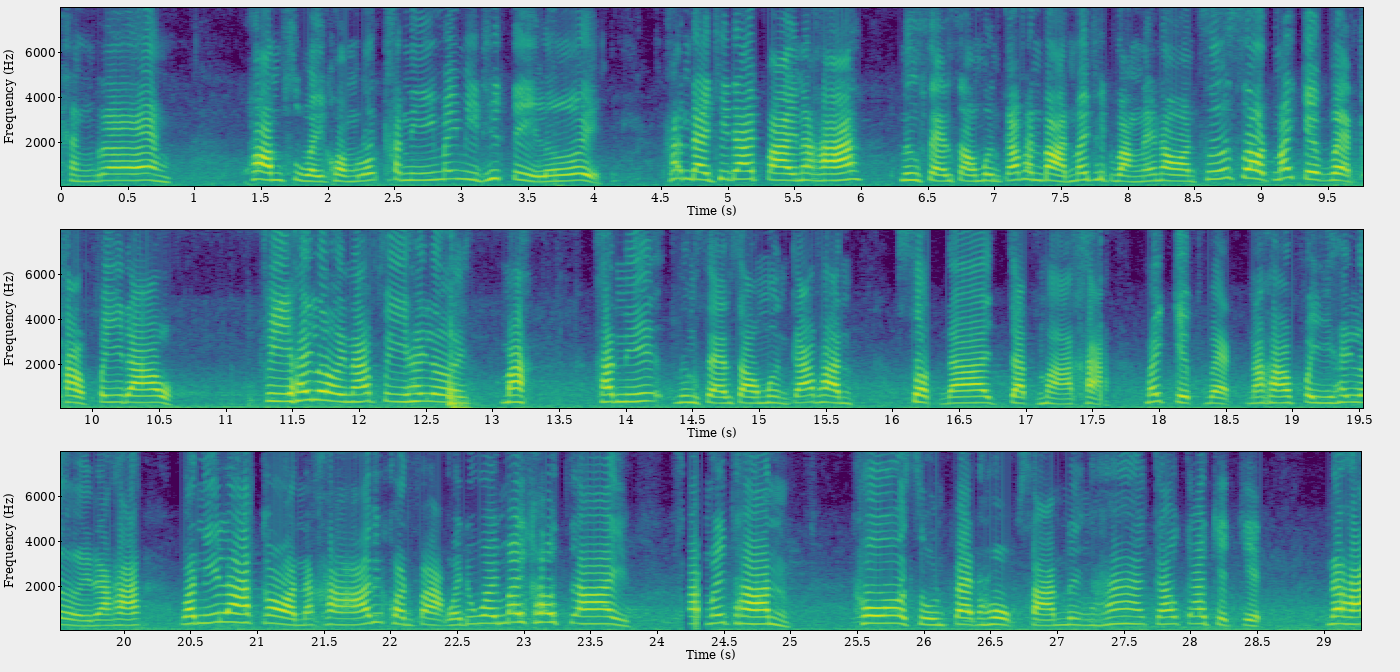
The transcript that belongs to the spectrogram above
แข็งแรง ความสวยของรถคันนี้ไม่มีที่ติเลย ท่านใดที่ได้ไปนะคะ1 2 9 0 0 0บาทไม่ผิดหวังแน่นอน ซื้อสดไม่เก็บแวดค่ะฟรีดาวฟรีให้เลยนะ ฟรีให้เลยมาคันนี้1 2 9 0 0 0สดได้จัดมาค่ะ ไม่เก็บแวดนะคะ ฟรีให้เลยนะคะ วันนี้ลาก่อนนะคะ พี่ขวัญฝากไว้ด้วยไม่เข้าใจฟังไม่ทัน โทร 0863159977 นะคะ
